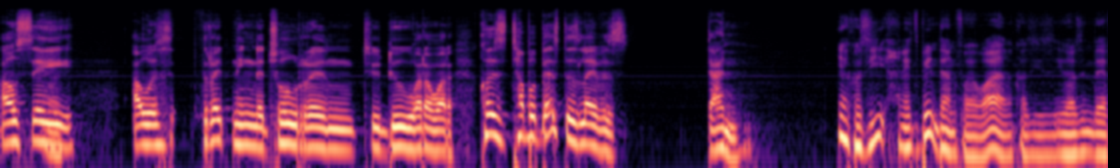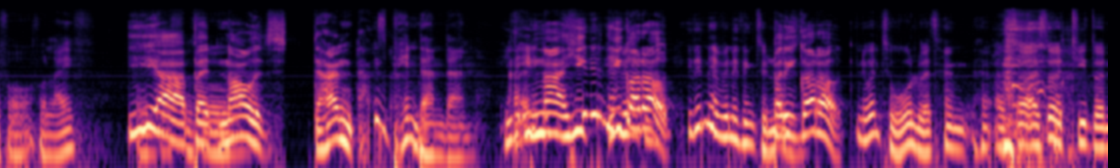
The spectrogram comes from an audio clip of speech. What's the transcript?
I'll say I was threatening the children to do whatever, whatever. Because Thabo Bester's life is done. Yeah, because he and it's been done for a while because he wasn't there for for life. Yeah, but so- now it's done. done. He's been done, done. He, Uh, nah, he- didn't he got anything- out. He didn't have anything to lose. But he got out. He went to Woolworths and I saw I saw a tweet on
